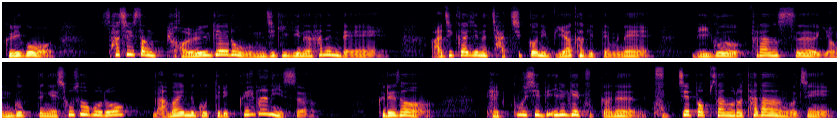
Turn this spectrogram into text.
그리고 사실상 별개로 움직이기는 하는데 아직까지는 자치권이 미약하기 때문에 미국, 프랑스, 영국 등의 소속으로 남아있는 곳들이 꽤 많이 있어요. 그래서 191개 국가는 국제법상으로 타당한 거지,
